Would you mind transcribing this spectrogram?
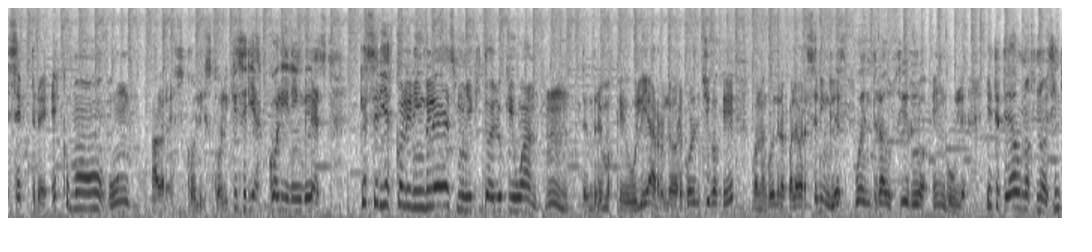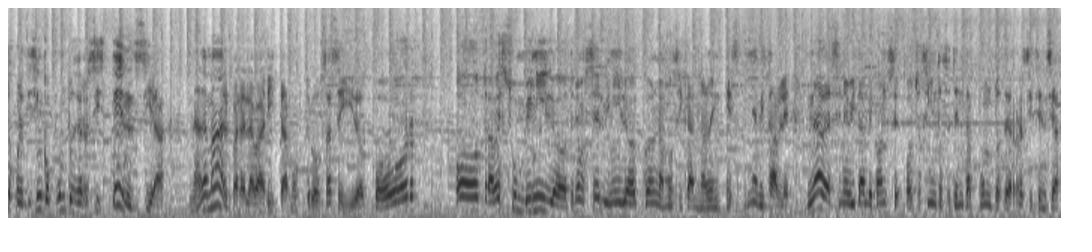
Sceptre, es como un... A ver, Scully, Scully. ¿Qué sería Scully en inglés? ¿Qué sería Skull en inglés, muñequito de Lucky One? Mm, tendremos que googlearlo. Recuerden chicos que cuando encuentran palabras en inglés pueden traducirlo en Google. Y este te da unos 945 puntos de resistencia. Nada mal para la varita monstruosa, seguido por... Otra vez un vinilo, tenemos el vinilo con la música Norden es inevitable. Nada es inevitable con 870 puntos de resistencia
